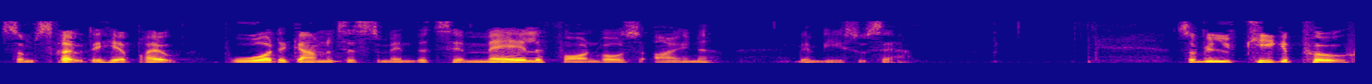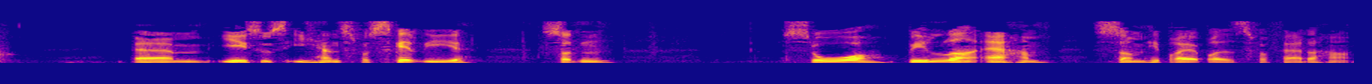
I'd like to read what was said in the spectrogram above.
som skrev det her brev, bruger det gamle testamente til at male foran vores øjne, hvem Jesus er. Så vi vil kigge på øhm, Jesus i hans forskellige sådan store billeder af ham, som Hebræerbrevets forfatter har.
